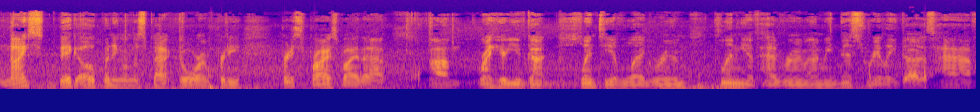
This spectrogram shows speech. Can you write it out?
nice big opening on this back door. I'm pretty pretty surprised by that. Um, right here, you've got plenty of leg room, plenty of headroom. I mean, this really does have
